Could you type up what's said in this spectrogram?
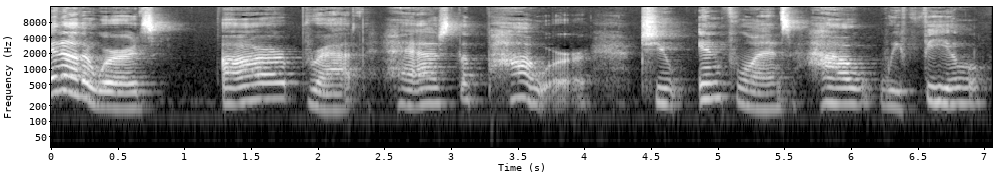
In other words, our breath has the power to influence how we feel,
